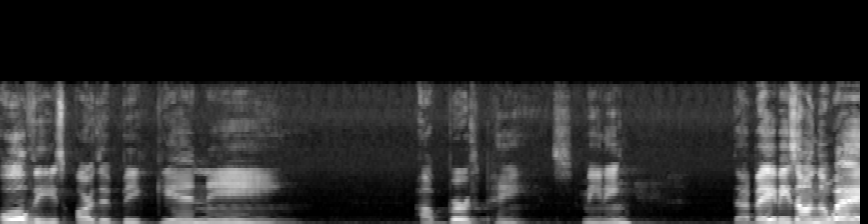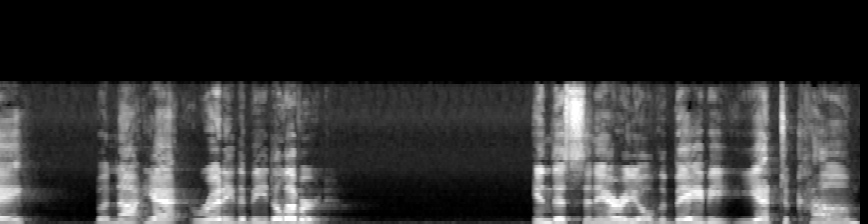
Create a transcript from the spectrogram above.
all these are the beginning of birth pains, meaning the baby's on the way, but not yet ready to be delivered. In this scenario, the baby yet to come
